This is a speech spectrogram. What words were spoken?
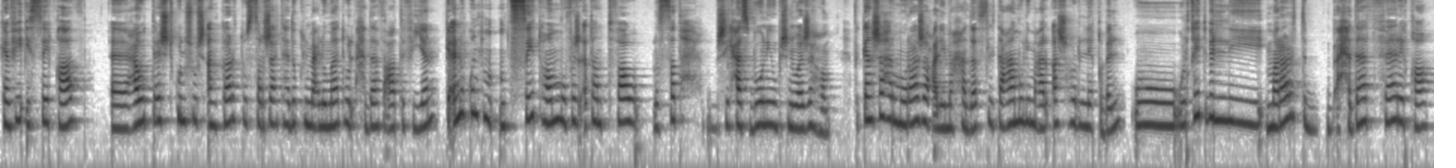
كان في استيقاظ. عاودت عشت كل شوش أنكرت واسترجعت هذوك المعلومات والأحداث عاطفيا. كأنه كنت متصيتهم وفجأة طفاو للسطح باش يحاسبوني وباش نواجههم. فكان شهر مراجعة لما حدث لتعاملي مع الأشهر اللي قبل و... ولقيت باللي مررت بأحداث فارقة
